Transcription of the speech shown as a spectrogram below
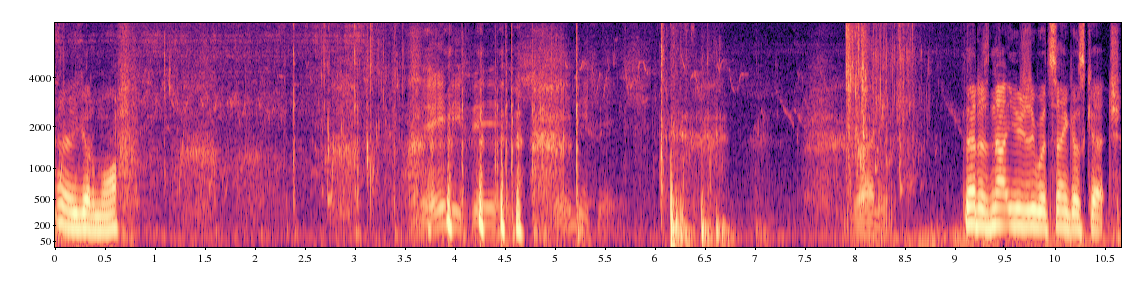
There, you got him off. Baby fish, baby fish. Got him. That is not usually what Senkos catch.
